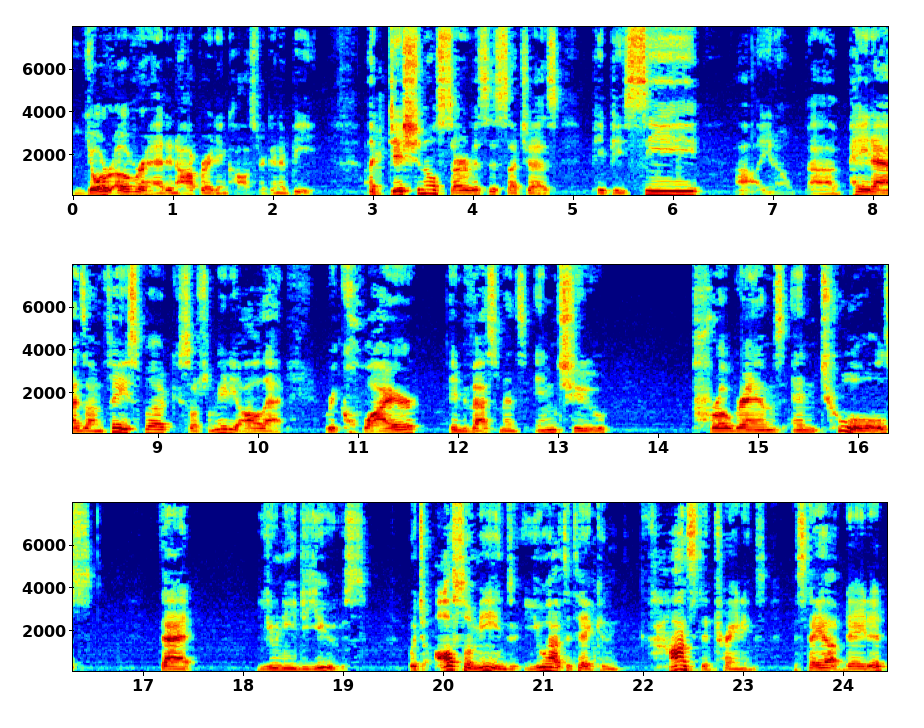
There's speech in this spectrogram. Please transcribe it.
your overhead and operating costs are going to be. Additional services such as PPC, uh, you know, uh, paid ads on Facebook, social media, all that require investments into programs and tools that you need to use, which also means you have to take con- constant trainings to stay updated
